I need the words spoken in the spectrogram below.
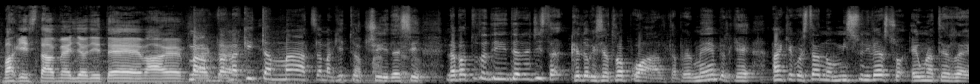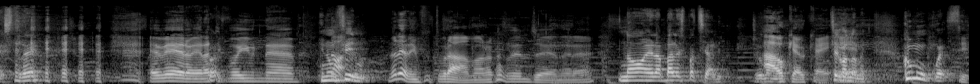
ma chi sta meglio di te? Ma, Ma, ma- ma chi ti ammazza, ma chi ti uccide? Sì. La battuta di- del regista credo che sia troppo alta per me perché anche quest'anno Miss Universo è una terrestre. È vero, era tipo in. eh, In un no, film. Non era in Futurama, una cosa del genere. No, era balle spaziali. secondo Ah, me. ok, ok. Secondo Eh, me. Comunque, Sì.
